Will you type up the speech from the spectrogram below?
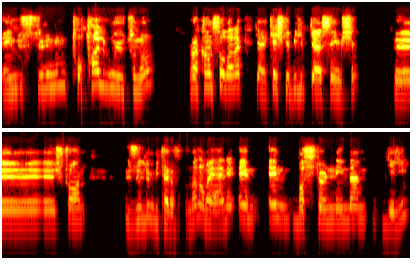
endüstrinin total boyutunu rakamsal olarak yani keşke bilip gelseymişim. E, şu an üzüldüm bir tarafından ama yani en en basit örneğinden geleyim.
